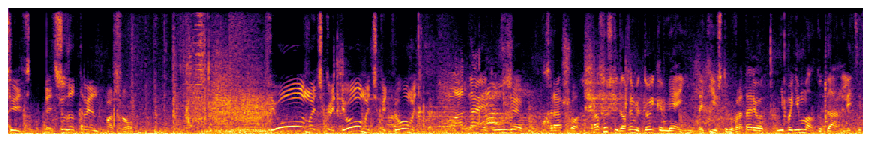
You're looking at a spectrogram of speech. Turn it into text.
Чуть, блядь, что за тренд пошел? Тёмочка, Тёмочка, Тёмочка. Одна это уже хорошо. Бросочки должны быть только мягкие такие, чтобы вратарь вот не понимал, куда она летит.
